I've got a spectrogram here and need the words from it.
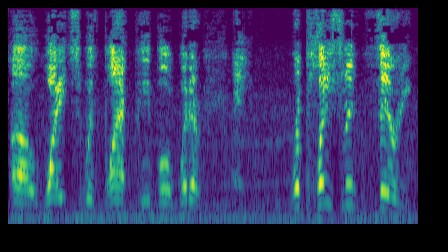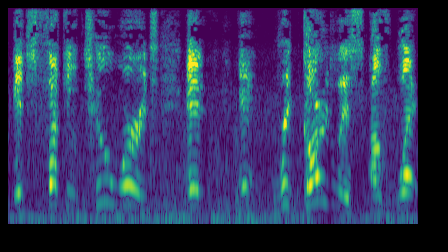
uh, whites with black people, whatever. Replacement theory. It's fucking two words, and, and regardless of what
